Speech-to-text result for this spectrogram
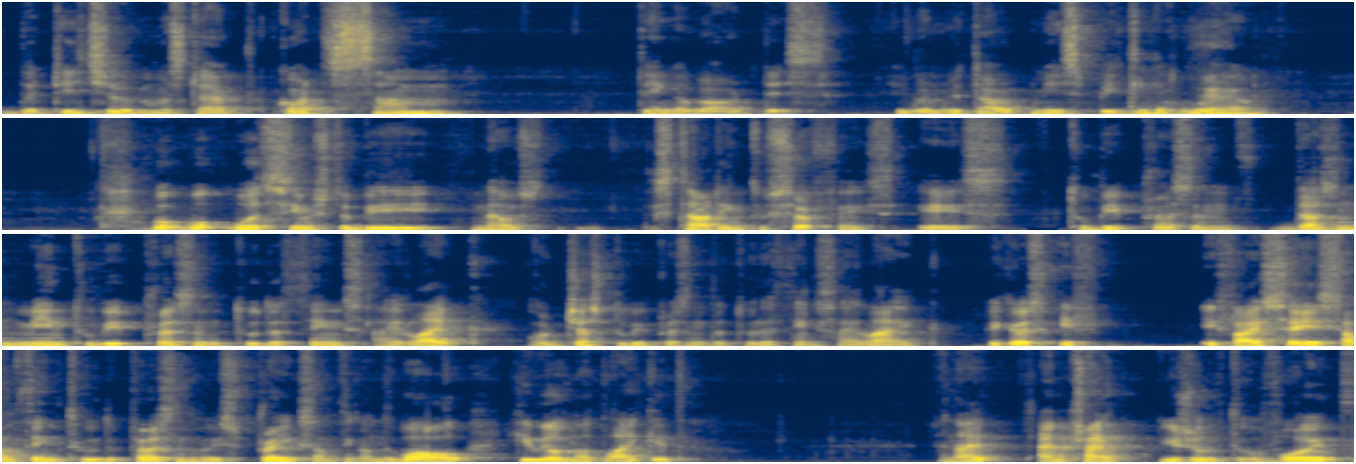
the teacher must have got some thing about this, even without me speaking a word. Yeah. What, what, what seems to be now starting to surface is to be present doesn't mean to be present to the things I like or just to be present to the things I like. Because if if I say something to the person who is spraying something on the wall, he will not like it. And I I'm trying usually to avoid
